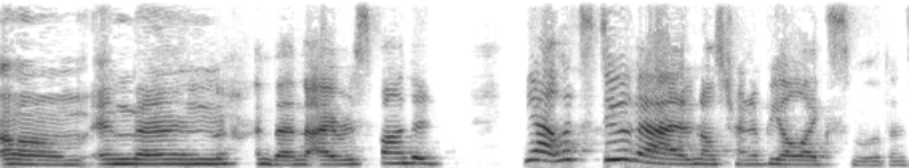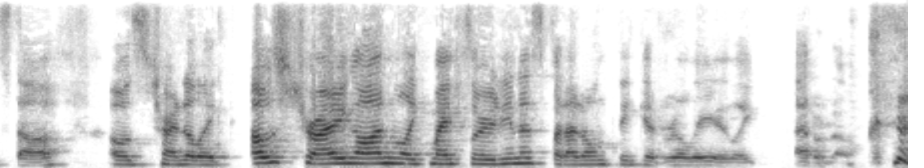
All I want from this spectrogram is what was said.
Um, and then and then I responded, yeah, let's do that. And I was trying to be all like smooth and stuff. I was trying to like I was trying on like my flirtiness, but I don't think it really like I don't know.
